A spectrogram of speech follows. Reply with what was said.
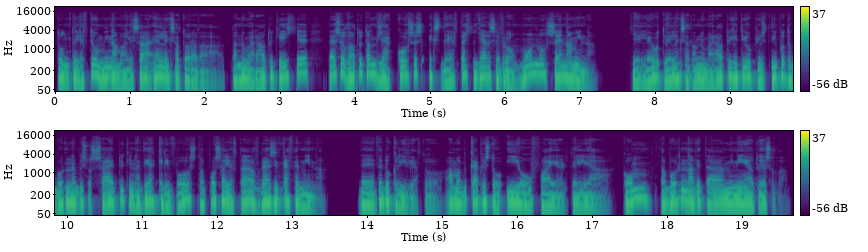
Τον τελευταίο μήνα, μάλιστα, έλεγξα τώρα τα, τα νούμερά του και είχε, τα έσοδά του ήταν 267.000 ευρώ μόνο σε ένα μήνα. Και λέω ότι έλεγξα τα νούμερά του γιατί οποιοδήποτε μπορεί να μπει στο site του και να δει ακριβώς τα πόσα λεφτά βγάζει κάθε μήνα. Δεν, δεν το κρύβει αυτό. Άμα μπει κάποιος στο eofire.com θα μπορεί να δει τα μηνιαία του έσοδα.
